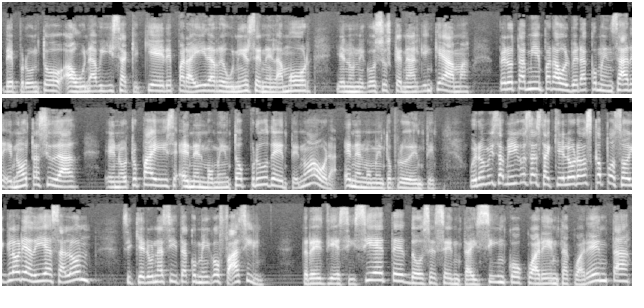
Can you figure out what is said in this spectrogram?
de pronto a una visa que quiere para ir a reunirse en el amor y en los negocios con alguien que ama, pero también para volver a comenzar en otra ciudad, en otro país, en el momento prudente, no ahora, en el momento prudente. Bueno, mis amigos, hasta aquí el horóscopo. Soy Gloria Díaz Salón. Si quiere una cita conmigo, fácil. 317-265-4040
